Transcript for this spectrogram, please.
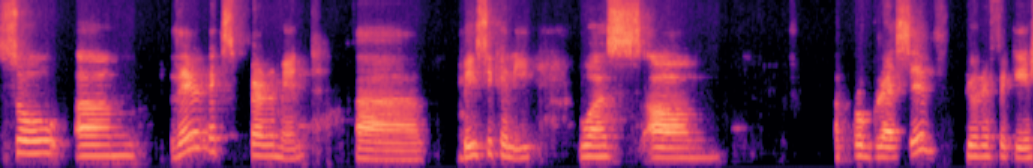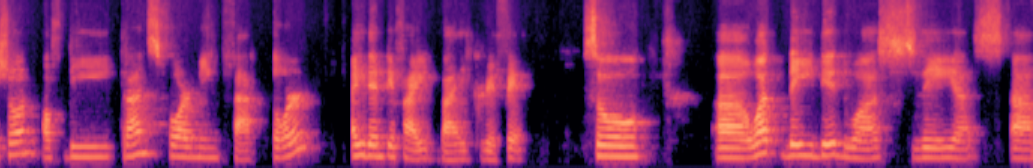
So um, their experiment uh, basically was um, a progressive purification of the transforming factor identified by Griffith. So uh, what they did was they uh,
